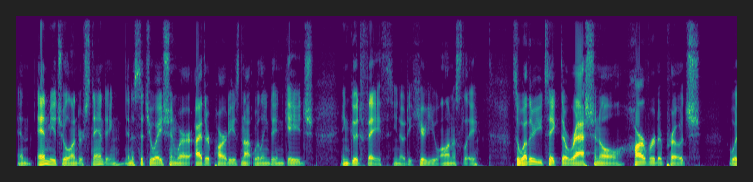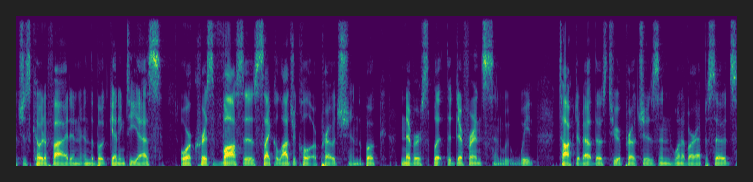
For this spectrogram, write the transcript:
and, and mutual understanding in a situation where either party is not willing to engage in good faith, you know, to hear you honestly? So, whether you take the rational Harvard approach which is codified in, in the book Getting to Yes, or Chris Voss's psychological approach in the book Never Split the Difference. And we, we talked about those two approaches in one of our episodes.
